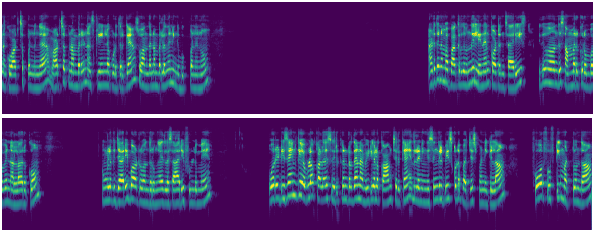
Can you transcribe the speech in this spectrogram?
எனக்கு வாட்ஸ்அப் பண்ணுங்கள் வாட்ஸ்அப் நம்பரு நான் ஸ்க்ரீனில் கொடுத்துருக்கேன். ஸோ அந்த நம்பரில் தான் நீங்கள் புக் பண்ணணும். அடுத்து நம்ம பார்க்குறது வந்து லினன் காட்டன் சாரீஸ் இதுவும் வந்து சம்மருக்கு ரொம்பவே நல்லாயிருக்கும் உங்களுக்கு ஜரி பார்ட்ரு வந்துருங்க. இதில் சாரீ ஃபுல்லுமே ஒரு டிசைனுக்கு எவ்வளோ கலர்ஸ் இருக்குன்றதை நான் வீடியோவில் காமிச்சிருக்கேன். இதில் நீங்கள் சிங்கிள் பீஸ் கூட பர்ச்சேஸ் பண்ணிக்கலாம். ஃபோர் ஃபிஃப்டி மட்டும்தான்.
